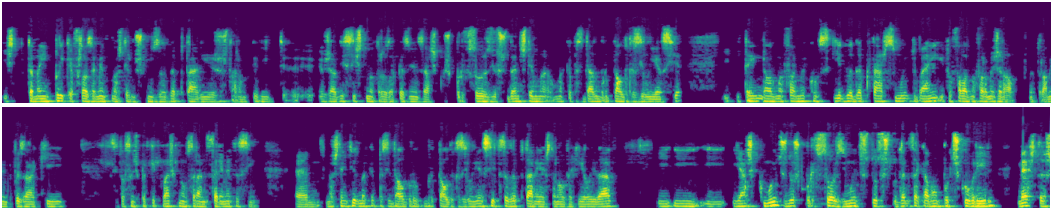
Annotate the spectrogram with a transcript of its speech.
Isto também implica forçosamente nós termos que nos adaptar e ajustar um bocadinho. Eu já disse isto noutras ocasiões, acho que os professores e os estudantes têm uma, uma capacidade brutal de resiliência e, têm de alguma forma conseguido adaptar-se muito bem, e estou a falar de uma forma geral, naturalmente depois há aqui situações particulares que não será necessariamente assim, mas têm tido uma capacidade brutal de resiliência e de se adaptarem a esta nova realidade e, e, e, acho que muitos dos professores e muitos dos estudantes acabam por descobrir nestas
